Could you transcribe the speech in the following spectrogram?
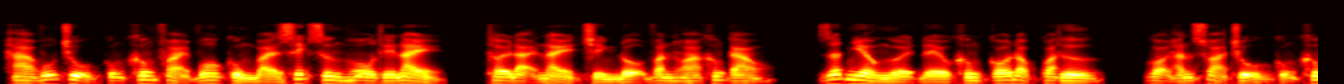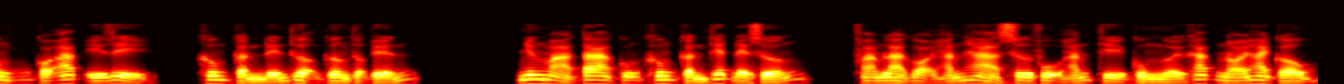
Hà vũ trụ cũng không phải vô cùng bài xích xưng hô thế này, thời đại này trình độ văn hóa không cao rất nhiều người đều không có đọc qua thư gọi hắn xỏa trụ cũng không có ác ý gì không cần đến thượng cương thượng tuyến. Nhưng mà ta cũng không cần thiết đề sướng phàm là gọi hắn hà sư phụ hắn thì cùng người khác nói hai câu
